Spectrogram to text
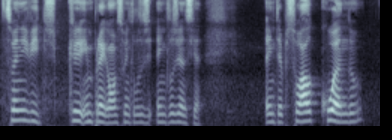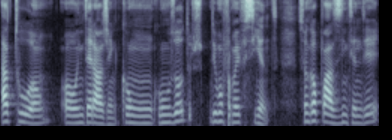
São indivíduos que empregam a sua inteligência interpessoal quando atuam ou interagem com, com os outros de uma forma eficiente. São capazes de entender,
